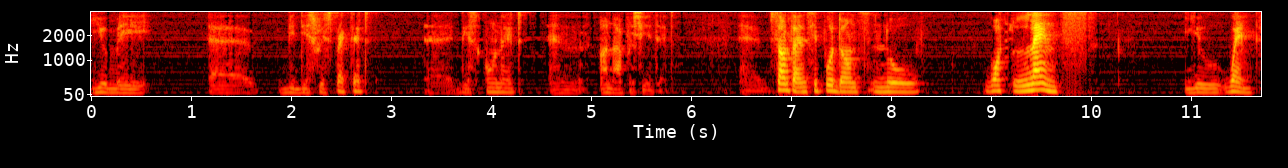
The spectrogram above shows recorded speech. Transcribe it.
you may uh, be disrespected, uh, dishonored, and unappreciated. Um, sometimes people don't know what lengths you went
